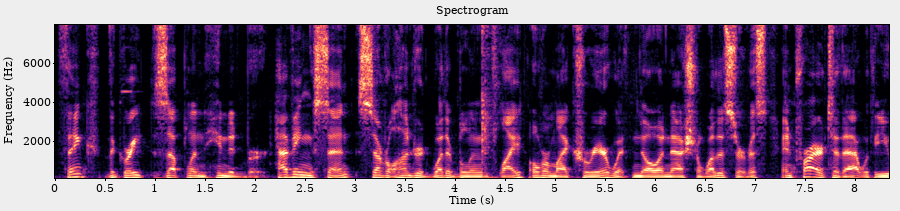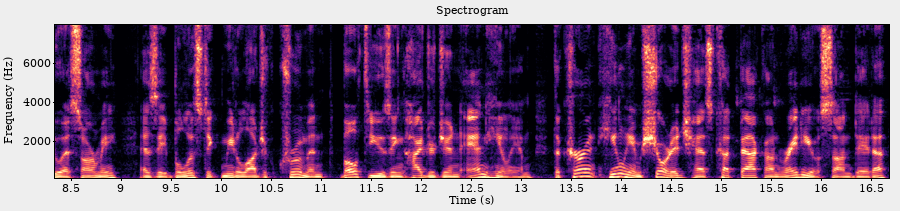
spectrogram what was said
Think the great Zeppelin Hindenburg. Having sent several hundred weather balloon flights over my career with NOAA National Weather Service, and prior to that with the U.S. Army as a ballistic meteorological crewman, both using hydrogen and helium, the current helium shortage has cut back on radiosonde data data,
